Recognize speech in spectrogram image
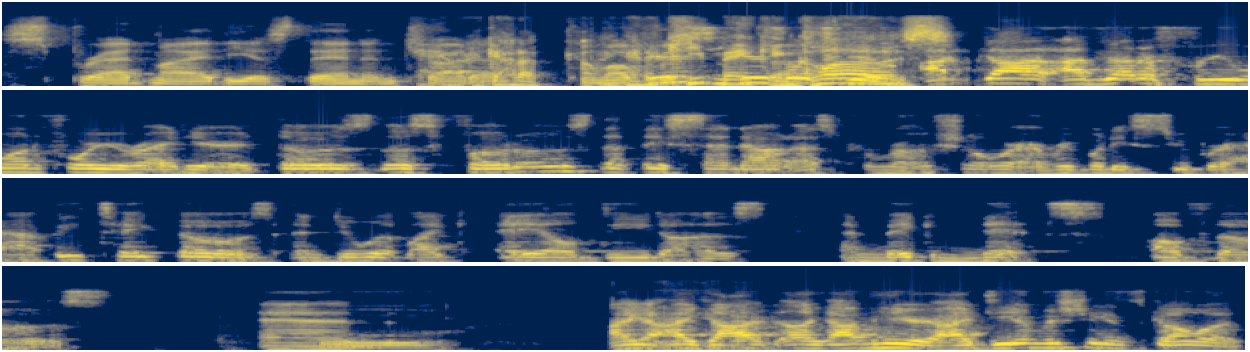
spread my ideas thin and try Damn, to gotta- come up gotta with keep making what clothes. I've got I've got a free one for you right here. Those those photos that they send out as promotional where everybody's super happy, take those and do it like ALD does and make knits of those. And Ooh. I I got like I'm here. Idea machine's going.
